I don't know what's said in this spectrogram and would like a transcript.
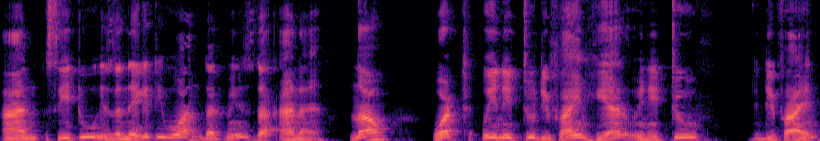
and C2 is the negative one, that means the anion. Now, what we need to define here, we need to define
